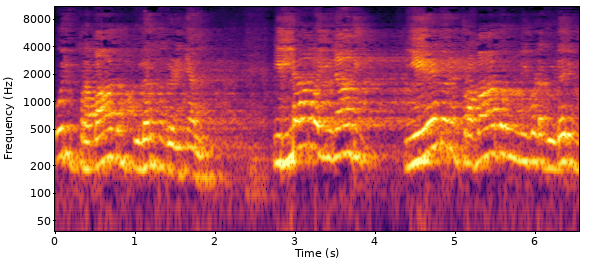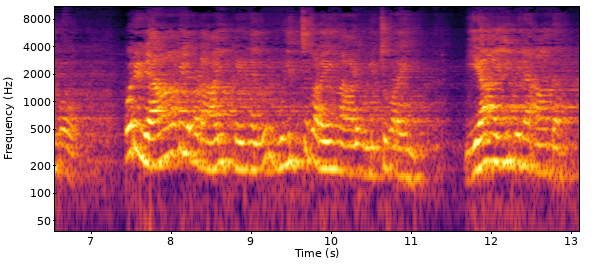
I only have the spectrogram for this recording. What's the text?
ഒരു പ്രഭാതം പുലർന്നു കഴിഞ്ഞാൽ ഇല്ലാമ യുനാദി ഏതൊരു പ്രഭാതവും ഇവിടെ വിടരുമ്പോ ഒരു രാവിലെ ഇവിടെ ആയിക്കഴിഞ്ഞാൽ ഒരു വിളിച്ചു പറയുന്ന ആൾ വിളിച്ചു പറയും യാ ആദം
